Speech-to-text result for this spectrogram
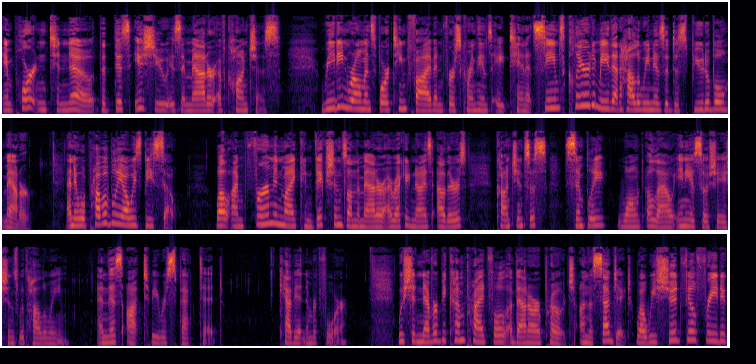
important to note that this issue is a matter of conscience. Reading Romans 14:5 and 1 Corinthians 8:10, it seems clear to me that Halloween is a disputable matter, and it will probably always be so. While I'm firm in my convictions on the matter, I recognize others' consciences simply won't allow any associations with Halloween, and this ought to be respected. Caveat number four. We should never become prideful about our approach on the subject. While we should feel free to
